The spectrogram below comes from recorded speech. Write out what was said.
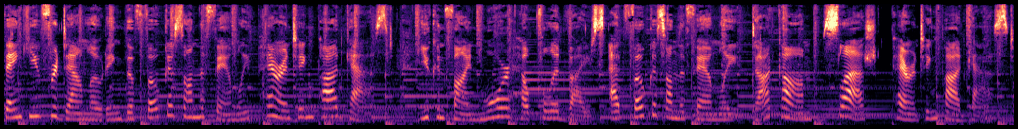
Thank you for downloading the Focus on the Family Parenting Podcast. You can find more helpful advice at focusonthefamily.com slash parenting podcast.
